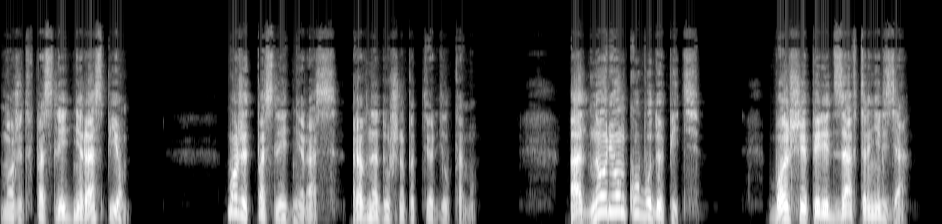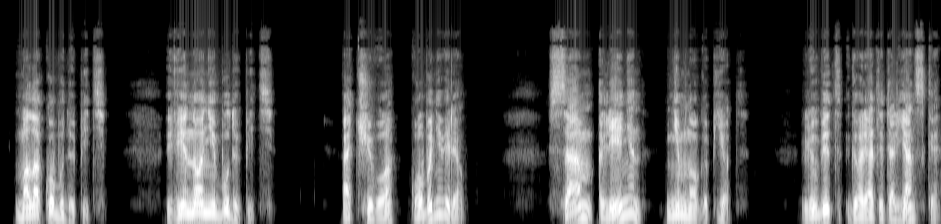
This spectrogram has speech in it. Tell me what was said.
Может, в последний раз пьем? Может, последний раз, равнодушно подтвердил кому. Одну рюмку буду пить. Больше перед завтра нельзя. Молоко буду пить. Вино не буду пить. Отчего? Коба не велел. Сам Ленин немного пьет. Любит, говорят, итальянское.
